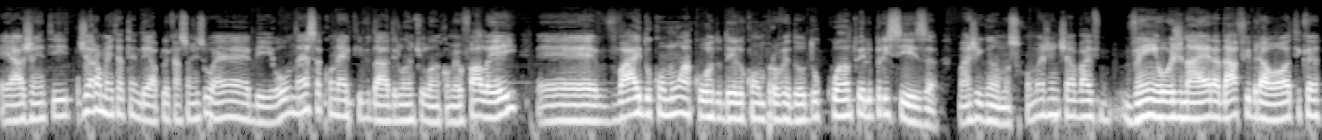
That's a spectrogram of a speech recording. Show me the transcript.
é a gente geralmente atender aplicações web ou nessa conectividade LAN to LAN, como eu falei, é, vai do comum acordo dele com o provedor do quanto ele precisa. Mas digamos, como a gente já vai vem hoje na era da fibra ótica,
